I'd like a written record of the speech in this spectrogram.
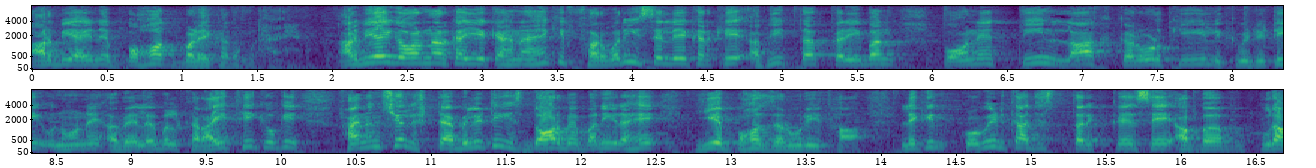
आरबीआई ने बहुत बड़े कदम उठाए हैं। आरबीआई गवर्नर का यह कहना है कि फरवरी से लेकर के अभी तक करीबन पौने तीन लाख करोड़ की लिक्विडिटी उन्होंने अवेलेबल कराई थी, क्योंकि फाइनेंशियल स्टेबिलिटी इस दौर में बनी रहे, ये बहुत ज़रूरी था। लेकिन कोविड का जिस तरीके से अब पूरा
